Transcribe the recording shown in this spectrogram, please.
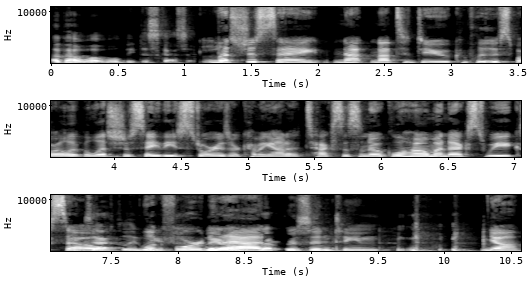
about what we'll be discussing. Let's just say, not not to do completely spoil it, but let's just say these stories are coming out of Texas and Oklahoma next week. So exactly. look we, forward to that. representing. yeah.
